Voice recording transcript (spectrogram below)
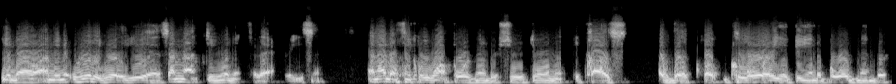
You know, I mean, it really, really is. I'm not doing it for that reason. And I don't think we want board members who are doing it because of the quote glory of being a board member.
